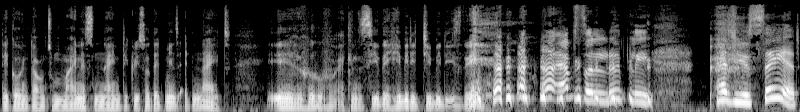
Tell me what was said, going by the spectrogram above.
they're going down to minus nine degrees. So that means at night. Eh, Ew, I can see the hibbity jibbities there. Absolutely as you say it.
